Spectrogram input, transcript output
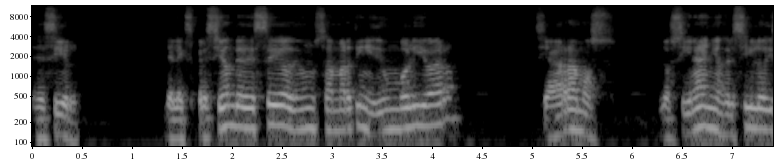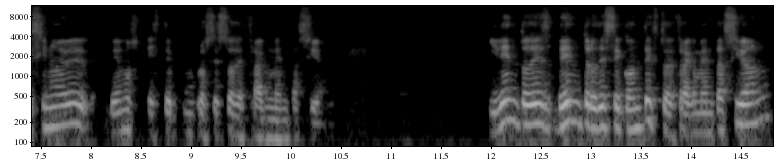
Es decir, de la expresión de deseo de un San Martín y de un Bolívar, si agarramos los 100 años del siglo XIX, vemos este, un proceso de fragmentación. Y dentro de, dentro de ese contexto de fragmentación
